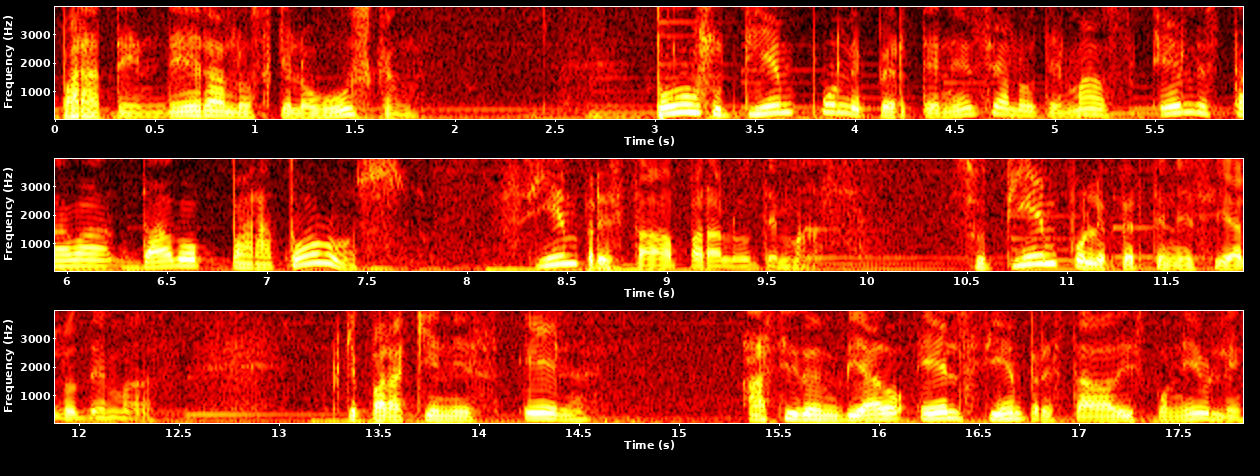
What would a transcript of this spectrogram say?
para atender a los que lo buscan. Todo su tiempo le pertenece a los demás. Él estaba dado para todos. Siempre estaba para los demás. Su tiempo le pertenecía a los demás. Porque para quienes Él ha sido enviado, Él siempre estaba disponible.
